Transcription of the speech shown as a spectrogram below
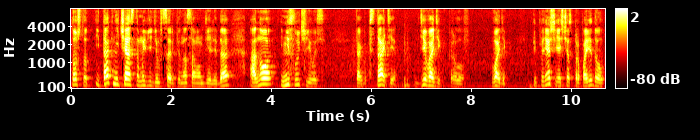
то, что и так нечасто мы видим в церкви на самом деле, да, оно не случилось. Как бы, кстати, где Вадик Крылов? Вадик, Ты понимаешь, я сейчас проповедовал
